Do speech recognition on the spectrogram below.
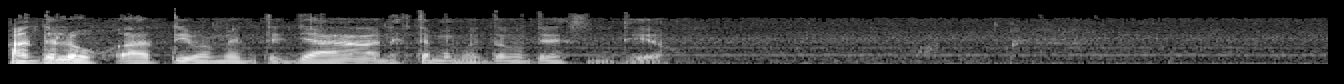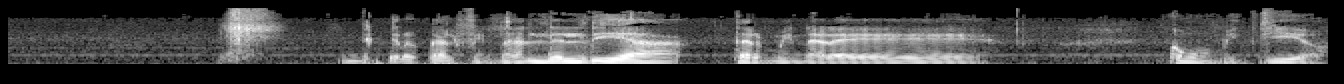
Antes lo buscaba activamente, ya en este momento no tiene sentido. Creo que al final del día terminaré como mi tío.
